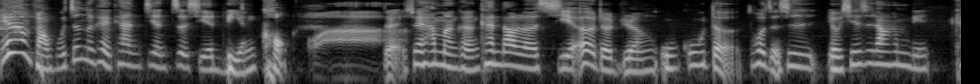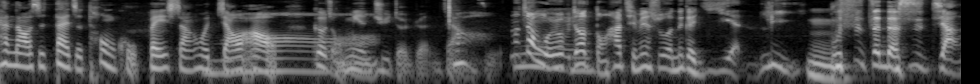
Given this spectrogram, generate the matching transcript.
因为他们仿佛真的可以看见这些脸孔。哇！对，所以他们可能看到了邪恶的人、无辜的，或者是有些是让他们连。看到是带着痛苦、悲伤或骄傲各种面具的人，这样子。那这样我又比较懂他前面说的那个眼力，嗯，不是真的是讲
